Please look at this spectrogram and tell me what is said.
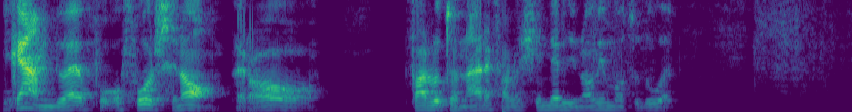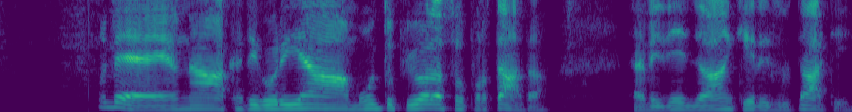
cambio, eh, o forse no, però farlo tornare, farlo scendere di nuovo in Moto 2. Beh, è una categoria molto più alla sua portata, eh, vedendo anche i risultati,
